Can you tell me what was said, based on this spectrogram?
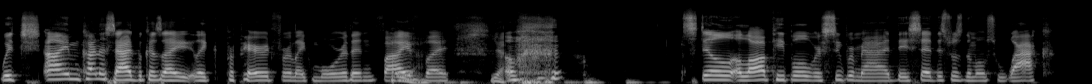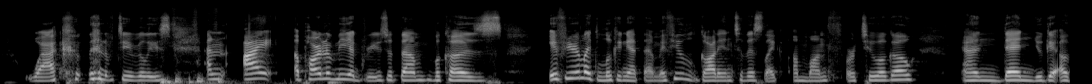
Which I'm kind of sad because I like prepared for like more than 5, Oh, yeah. but Yeah. um, still a lot of people were super mad they said this was the most whack whack nft release. And i a part of me agrees with them because if you're like looking at them if you got into this like a month or two ago and then you get a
